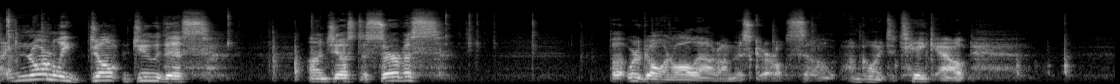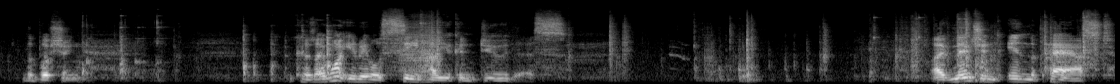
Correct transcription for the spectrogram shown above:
I normally don't do this on just a service, but we're going all out on this girl, so I'm going to take out the bushing because I want you to be able to see how you can do this. I've mentioned in the past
